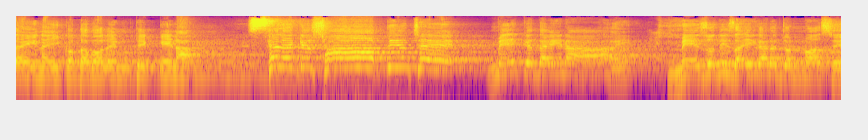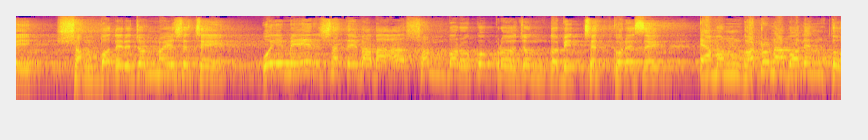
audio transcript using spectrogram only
দেয় নাই, কথা বলেন ঠিক কিনা? ছেলেকে সব দিয়েছে, মেয়েকে দেয় নাই। মেয়ে যদি জায়গার জন্য আসে, সম্পদের জন্য এসেছে ওই মেয়ের সাথে বাবা সম্পর্ক পর্যন্ত বিচ্ছেদ করেছে। এমন ঘটনা বলেন তো,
